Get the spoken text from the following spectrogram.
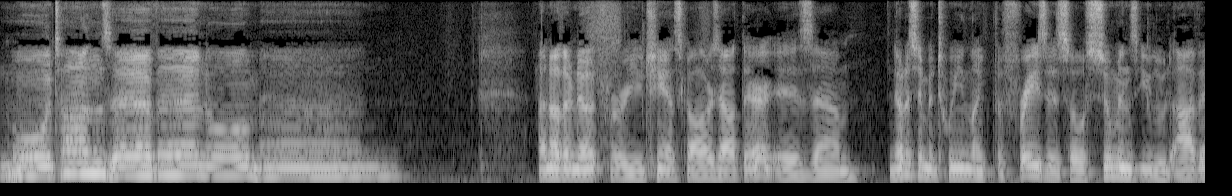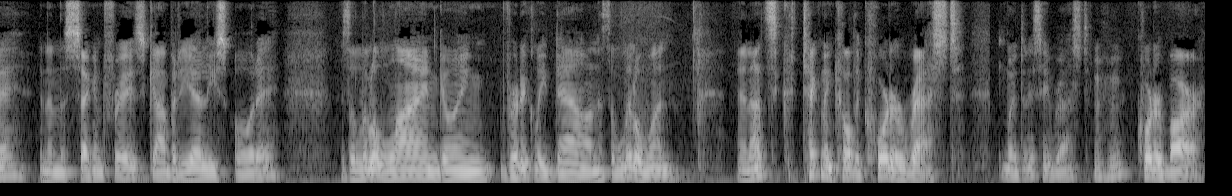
Mutans eve nomen Another note for you chant scholars out there is um, notice in between like the phrases, so sumens illud ave, and then the second phrase, Gabrielis ore, there's a little line going vertically down. It's a little one. And that's technically called a quarter rest. Wait, did I say rest? Mm-hmm. Quarter bar.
